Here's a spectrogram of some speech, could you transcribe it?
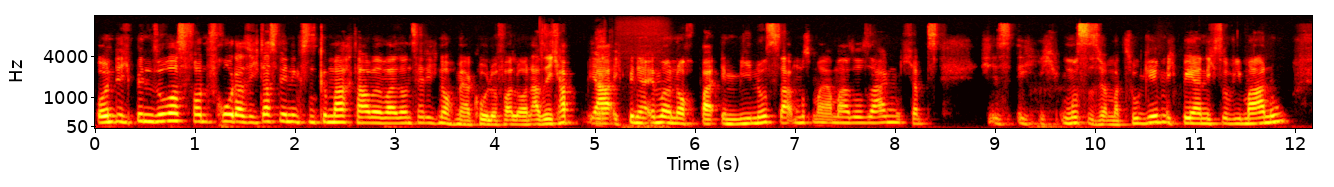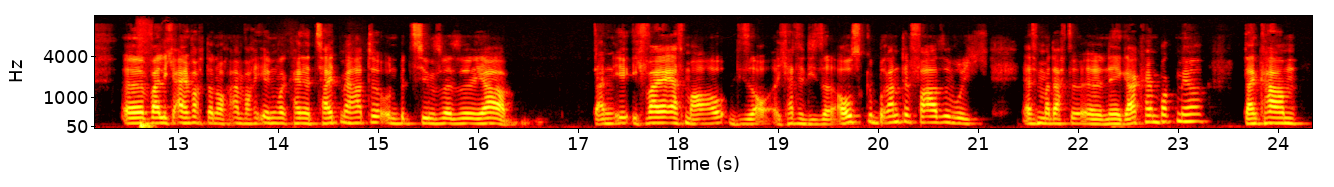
Und ich bin sowas von froh, dass ich das wenigstens gemacht habe, weil sonst hätte ich noch mehr Kohle verloren. Also ich habe, ja, ich bin ja immer noch bei, im Minus, muss man ja mal so sagen. Ich, hab's, ich, ich, ich muss es ja mal zugeben, ich bin ja nicht so wie Manu äh, weil ich einfach dann auch einfach irgendwann keine Zeit mehr hatte und beziehungsweise, ja, dann, ich war ja erstmal, diese, ich hatte diese ausgebrannte Phase, wo ich erstmal dachte, äh, nee, gar keinen Bock mehr. Dann kam,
